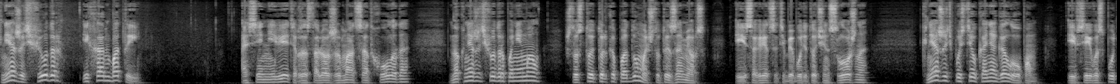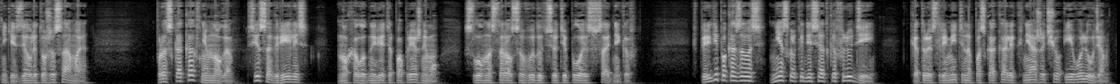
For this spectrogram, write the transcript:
княжич Федор и хан Батый. Осенний ветер заставлял сжиматься от холода, но княжич Федор понимал, что стоит только подумать, что ты замерз, и согреться тебе будет очень сложно. Княжич пустил коня галопом, и все его спутники сделали то же самое. Проскакав немного, все согрелись, но холодный ветер по-прежнему словно старался выдуть все тепло из всадников. Впереди показалось несколько десятков людей, которые стремительно поскакали к княжичу и его людям.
